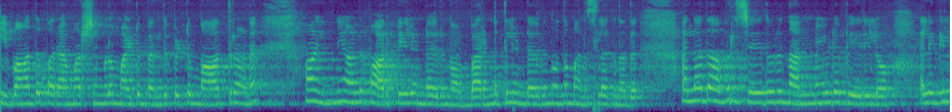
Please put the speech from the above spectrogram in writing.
വിവാദ പരാമർശങ്ങളുമായിട്ട് ബന്ധപ്പെട്ട് മാത്രമാണ് ആ ഇന്നയാൾ പാർട്ടിയിലുണ്ടായിരുന്നോ? ഭരണത്തിലുണ്ടായിരുന്നോ എന്ന് മനസ്സിലാക്കുന്നത്. അല്ലാതെ അവർ ചെയ്തൊരു നന്മയുടെ പേരിലോ അല്ലെങ്കിൽ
